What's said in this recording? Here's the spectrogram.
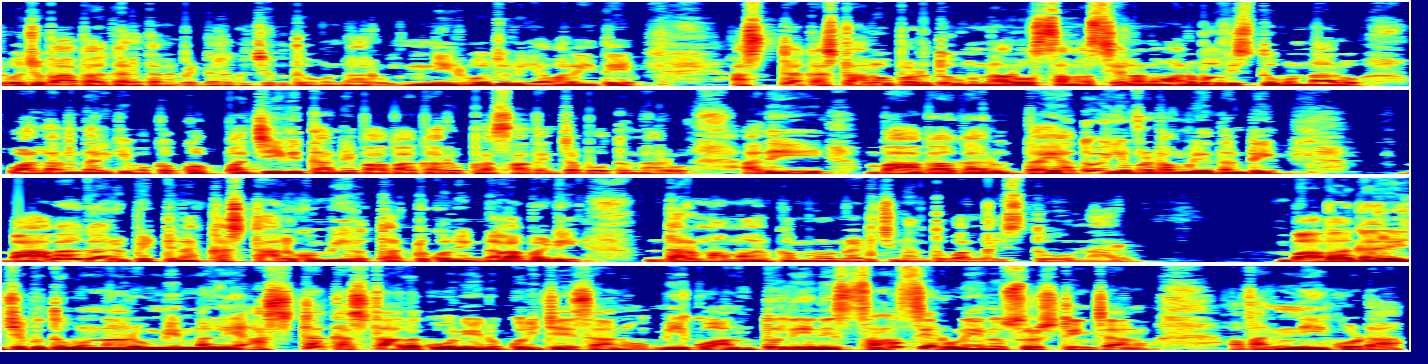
ఈరోజు బాబాగారు తన బిడ్డలకు చెబుతూ ఉన్నారు ఇన్ని రోజులు ఎవరైతే అష్ట కష్టాలు పడుతూ ఉన్నారో సమస్యలను అనుభవిస్తూ ఉన్నారో వాళ్ళందరికీ ఒక గొప్ప జీవితాన్ని బాబాగారు ప్రసాదించబోతున్నారు. అది బాబాగారు దయతో ఇవ్వడం లేదండి. బాబాగారు పెట్టిన కష్టాలకు మీరు తట్టుకొని నిలబడి ధర్మ మార్గంలో నడిచినందువల్ల ఇస్తూ ఉన్నారు. బాబాగారే చెబుతూ ఉన్నారు మిమ్మల్ని అష్ట కష్టాలకు నేను గురి చేశాను మీకు అంతులేని సమస్యలు నేను సృష్టించాను. అవన్నీ కూడా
